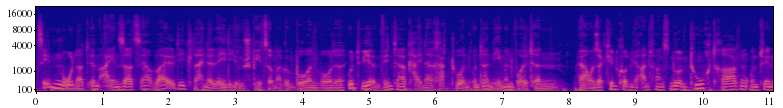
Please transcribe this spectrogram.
zehnten Monat im Einsatz, ja, weil die kleine Lady im Spätsommer geboren wurde und wir im Winter keine Radtouren unternehmen wollten. Ja, unser Kind konnten wir anfangs nur im Tuch tragen und den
